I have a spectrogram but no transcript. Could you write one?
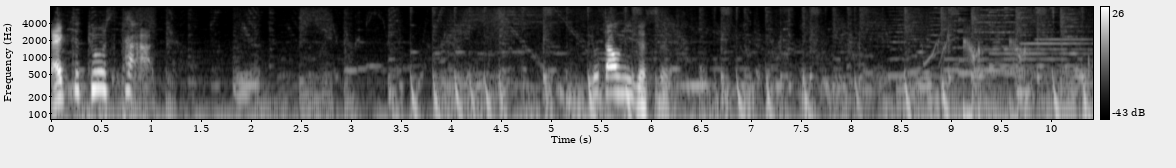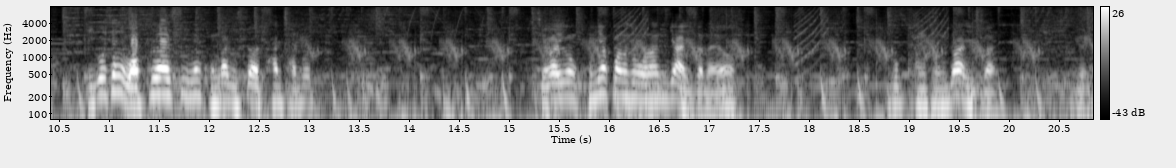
액트 2 스타트 또 다운이 됐어요. 이곳에는 워프를 할 수 있는 공간이 있어 단 잘못. 제가 이건 공약 방송을 하는 게 아니잖아요. 뭐 방송도 아니지만. 이게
